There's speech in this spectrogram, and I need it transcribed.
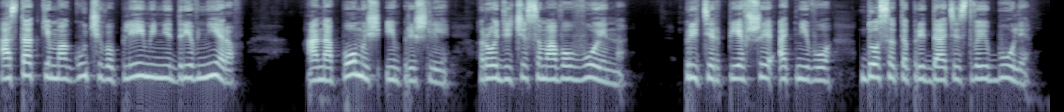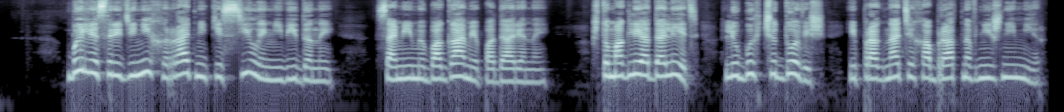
остатки могучего племени древнеров, а на помощь им пришли родичи самого воина, претерпевшие от него досыта предательства и боли. Были среди них ратники силы невиданной, самими богами подаренной, что могли одолеть любых чудовищ и прогнать их обратно в Нижний мир.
